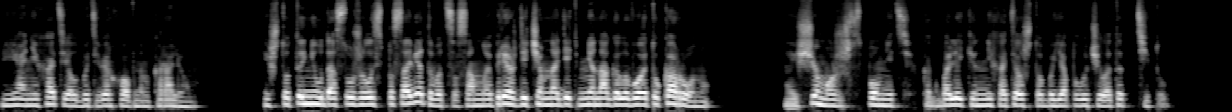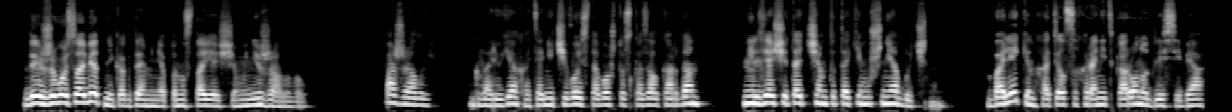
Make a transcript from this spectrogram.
я не хотел быть верховным королем. И что ты не удосужилась посоветоваться со мной, прежде чем надеть мне на голову эту корону. А еще можешь вспомнить, как Балекин не хотел, чтобы я получил этот титул. Да и живой совет никогда меня по-настоящему не жаловал. «Пожалуй», — говорю я, хотя ничего из того, что сказал Кардан, нельзя считать чем-то таким уж необычным. Балекин хотел сохранить корону для себя.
